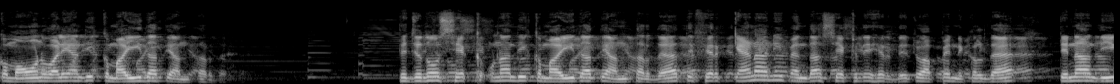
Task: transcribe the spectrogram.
ਕਮਾਉਣ ਵਾਲਿਆਂ ਦੀ ਕਮਾਈ ਦਾ ਧਿਆਨ ਧਰਦਾ ਤੇ ਜਦੋਂ ਸਿੱਖ ਉਹਨਾਂ ਦੀ ਕਮਾਈ ਦਾ ਧਿਆਨ ਧਰਦਾ ਤੇ ਫਿਰ ਕਹਿਣਾ ਨਹੀਂ ਪੈਂਦਾ ਸਿੱਖ ਦੇ ਹਿਰਦੇ ਚੋਂ ਆਪੇ ਨਿਕਲਦਾ ਹੈ। ਤਿਨਾਂ ਦੀ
